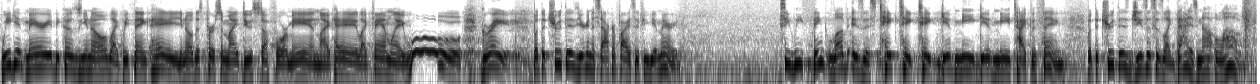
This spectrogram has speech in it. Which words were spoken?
We get married because, you know, like we think, hey, you know, this person might do stuff for me, and like, hey, like family, woo, great. But the truth is, you're going to sacrifice if you get married. See, we think love is this take, take, take, give me, give me type of thing. But the truth is, Jesus is like, that is not love.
